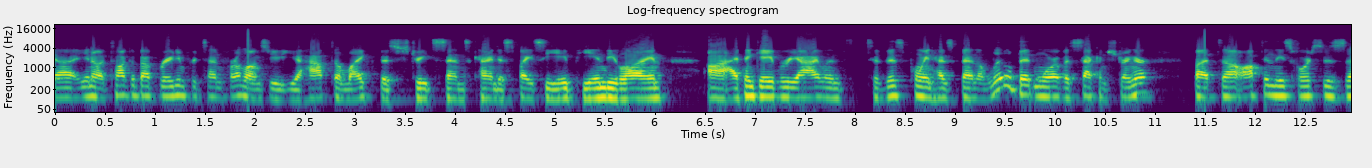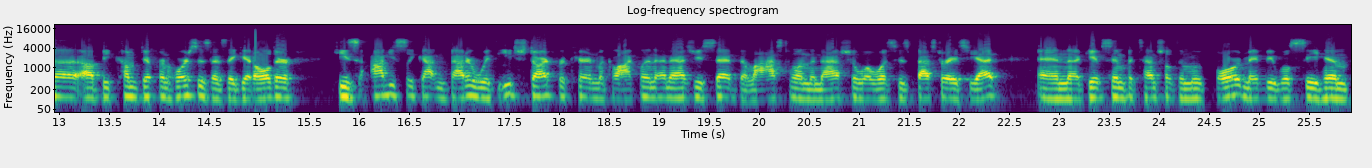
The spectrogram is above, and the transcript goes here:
Uh, you know, talk about breeding for 10 furlongs. You, you have to like this street sense kind of spicy AP Indy line. Uh, I think Avery Island to this point has been a little bit more of a second stringer, but uh, often these horses uh, uh, become different horses as they get older. He's obviously gotten better with each start for Kiaran McLaughlin. And as you said, the last one, the Nashua, was his best race yet and uh, gives him potential to move forward. Maybe we'll see him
